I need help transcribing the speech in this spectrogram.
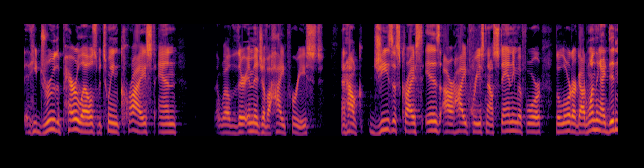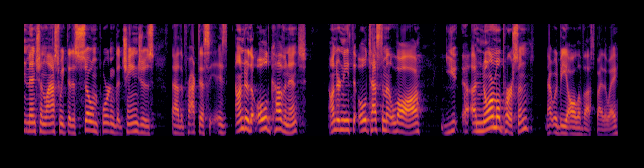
he drew the parallels between Christ and, well, their image of a high priest and how Jesus Christ is our high priest now standing before the Lord our God. One thing I didn't mention last week that is so important that changes uh, the practice is under the old covenant, underneath the Old Testament law, you, a normal person, that would be all of us, by the way,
